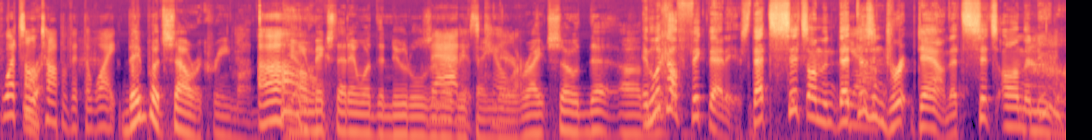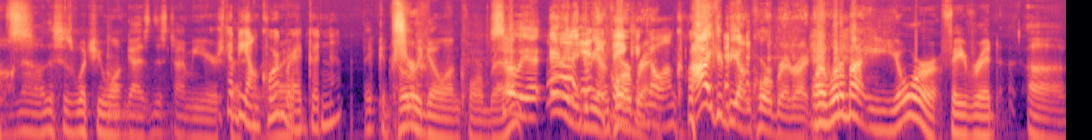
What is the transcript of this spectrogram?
What's on Right. top of it? The white. They put sour cream on. Oh. There. You mix that in with the noodles That and is everything there, right? So the uh, And look how thick that is. That sits on the. That Yeah. doesn't drip down. That sits on the noodles. no, this is what you want, guys. This time of year, It could be on especially, right? cornbread, couldn't it? It could totally go on cornbread. So yeah, anything can be on anything can cornbread. go on cornbread. I could be on cornbread right now. right, what about your favorite uh,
